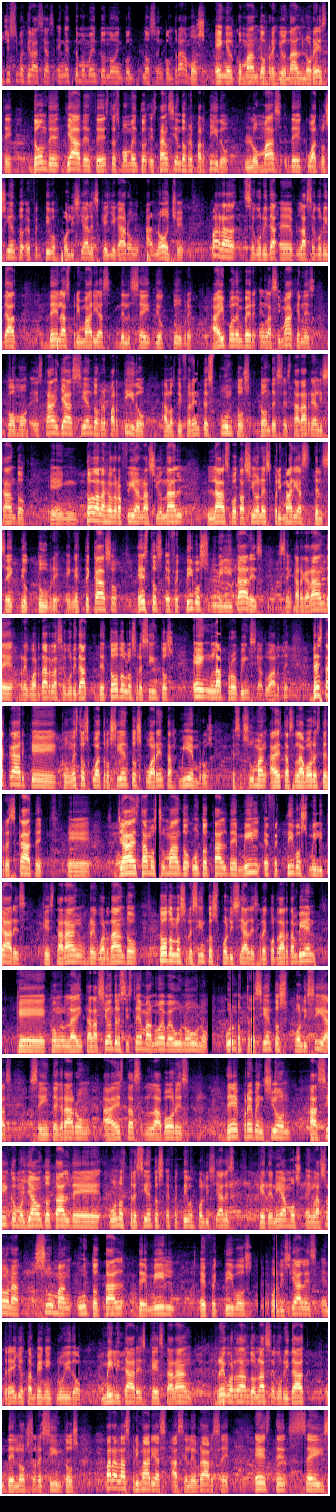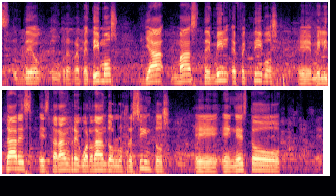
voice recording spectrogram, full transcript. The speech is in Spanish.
Muchísimas gracias. En este momento nos encontramos en el Comando Regional Noreste, donde ya desde estos momentos están siendo repartidos lo más de 400 efectivos policiales que llegaron anoche para eh, la seguridad de las primarias del 6 de octubre. Ahí pueden ver en las imágenes cómo están ya siendo repartidos a los diferentes puntos donde se estará realizando en toda la geografía nacional las votaciones primarias del 6 de octubre. En este caso, estos efectivos militares se encargarán de resguardar la seguridad de todos los recintos en la provincia de Duarte. Destacar que con estos 440 miembros que se suman a estas labores de rescate, eh, ya estamos sumando un total de mil efectivos militares que estarán resguardando todos los recintos policiales. Recordar también que con la instalación del sistema 911, unos 300 policías se integraron a estas labores de prevención, así como ya un total de unos 300 efectivos policiales que teníamos en la zona, suman un total de mil efectivos policiales, entre ellos también incluidos militares que estarán resguardando la seguridad de los recintos para las primarias a celebrarse este 6 de octubre. Repetimos, ya más de mil efectivos eh, militares estarán resguardando los recintos eh, en, esto,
